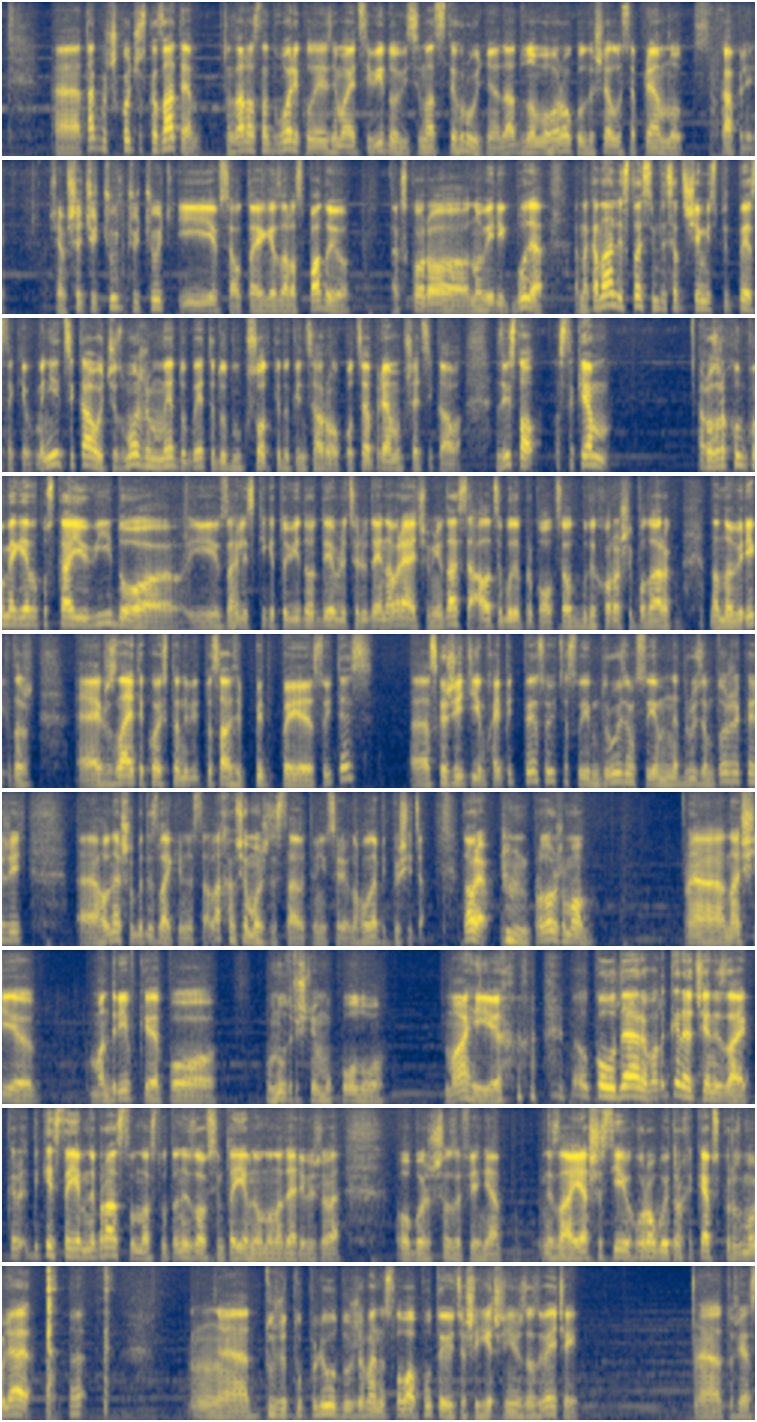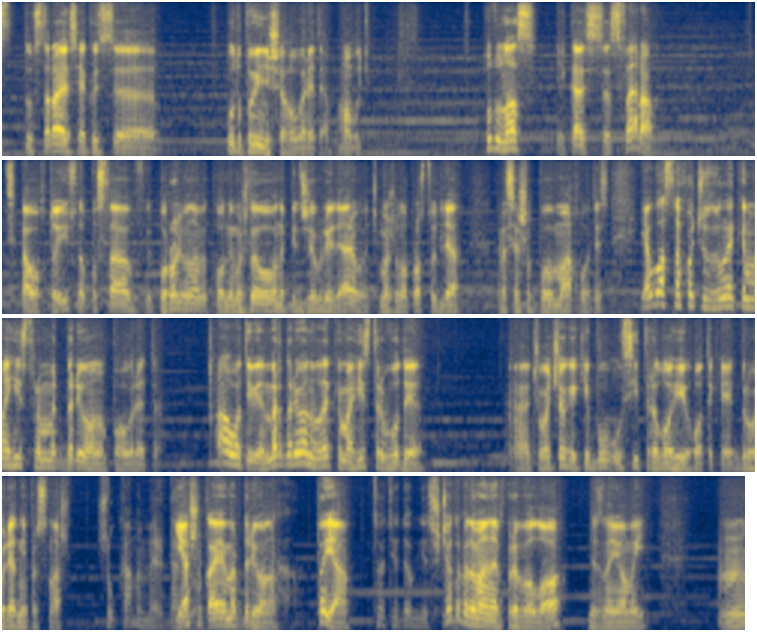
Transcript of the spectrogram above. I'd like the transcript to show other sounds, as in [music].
Е, також хочу сказати, зараз на дворі, коли я знімаю це відео, 18 грудня, да, до Нового року лишилося прям ну, каплі. Чим ще чуть-чуть, чуть-чуть і все. От так як я зараз падаю. Так скоро новий рік буде. На каналі 170 чимось підписників. Мені цікаво, чи зможемо ми добити до 200 до кінця року. Це прямо вже цікаво. Звісно, з таким розрахунком, як я випускаю відео, і взагалі скільки то відео дивляться людей, навряд чи мені вдасться, але це буде прикол. Це от буде хороший подарок на новий рік. Тож, е, якщо знаєте когось, хто не підписався, підписуйтесь. Е, Скажіть їм, хай підписуються, своїм друзям, своїм недрузям теж кажіть. Е, Головне, щоб дизлайків не ставили. А хоча можете ставити мені все рівно. Головне, підпишіться. Добре, [clears throat] продовжимо е, наші мандрівки по внутрішньому колу магії. [laughs] Коло дерева. Таке речі, я не знаю. Якесь таємне братство у нас тут, а не зовсім таємне, воно на дереві живе. О боже, що за фігня. Не знаю, я ще з тією хворобою трохи кепсько розмовляю. Е, Дуже туплю, дуже в мене слова путаються ще гірше, ніж зазвичай. Е, Тож я стараюся якось. е, Буду повільніше говорити, мабуть. Тут у нас якась сфера. Цікаво, хто її сюди поставив, яку роль вона виконує. Можливо, вона підживлює дерево, чи може вона просто для краси, щоб повимахуватись. Я, власне, хочу з великим магістром Мердаріоном поговорити. А от і він. Мердаріон великий магістр води. Е, Чувачок, який був у всій трилогії Готики, як другорядний персонаж. Я шукаю Мердаріона. То я. Що тебе до мене привело, незнайомий?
